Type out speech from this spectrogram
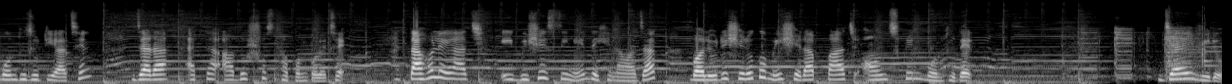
বন্ধু জুটি আছেন যারা একটা আদর্শ স্থাপন করেছে। তাহলে আজ এই বিশেষ দিনে দেখে নেওয়া যাক বলিউডে সেরকমই সেরা পাঁচ অনস্ক্রিন বন্ধুদের। জয় বীরু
